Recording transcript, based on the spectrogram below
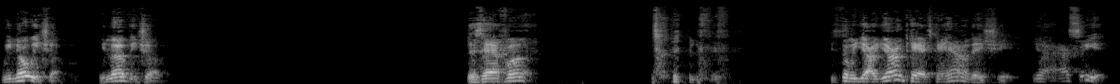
we know each other. We love each other. Just have fun. Some of y'all young cats can't handle that shit. Yeah, I see it.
